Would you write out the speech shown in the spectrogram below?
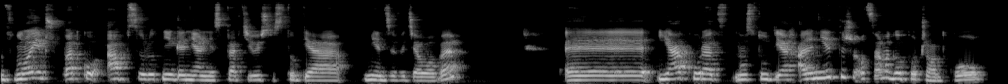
w, moim przypadku absolutnie genialnie sprawdziły się studia międzywydziałowe ja akurat na studiach, ale nie też od samego początku,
